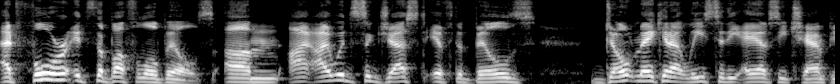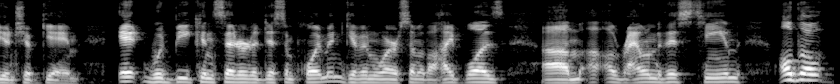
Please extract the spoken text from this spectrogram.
At four, it's the Buffalo Bills. Um, I, I would suggest if the Bills don't make it at least to the AFC Championship game, it would be considered a disappointment given where some of the hype was um, around this team. Although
